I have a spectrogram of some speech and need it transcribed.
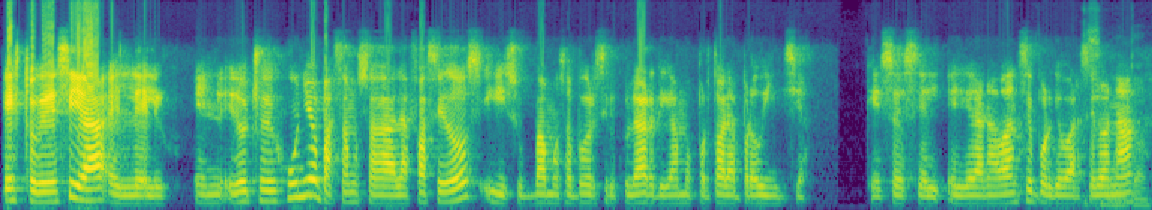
esto que decía, el, el, 8 de junio pasamos a la fase 2 y vamos a poder circular, digamos, por toda la provincia. Que ese es el, gran avance porque Barcelona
